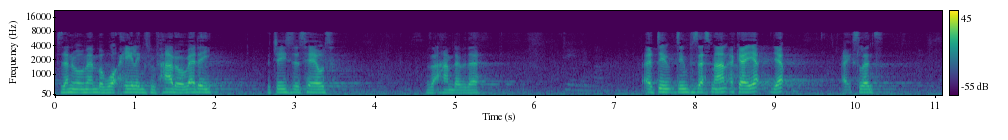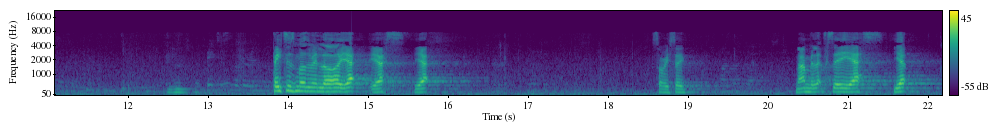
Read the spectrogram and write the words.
Does anyone remember what healings we've had already that Jesus healed? Was that hand over there? A demon possessed man. Okay, yep, yep. Excellent. Peter's mother in law, yeah, yes, yeah. Sorry, Sue. Man with leprosy, yes, yep,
